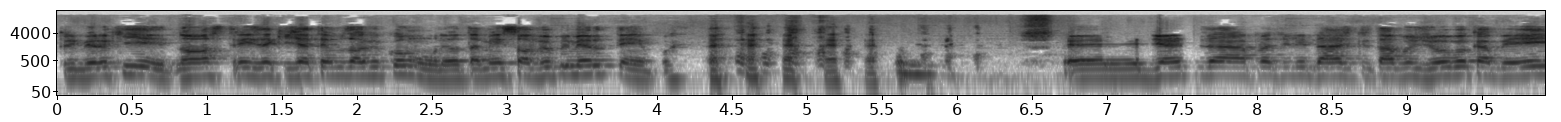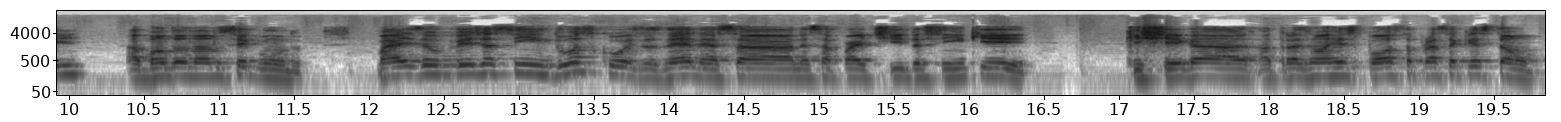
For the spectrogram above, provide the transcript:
primeiro que nós três aqui já temos algo em comum, né? Eu também só vi o primeiro tempo. é, diante da fragilidade que estava o jogo, eu acabei abandonando o segundo. Mas eu vejo assim duas coisas, né, nessa nessa partida assim que que chega a, a trazer uma resposta para essa questão.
